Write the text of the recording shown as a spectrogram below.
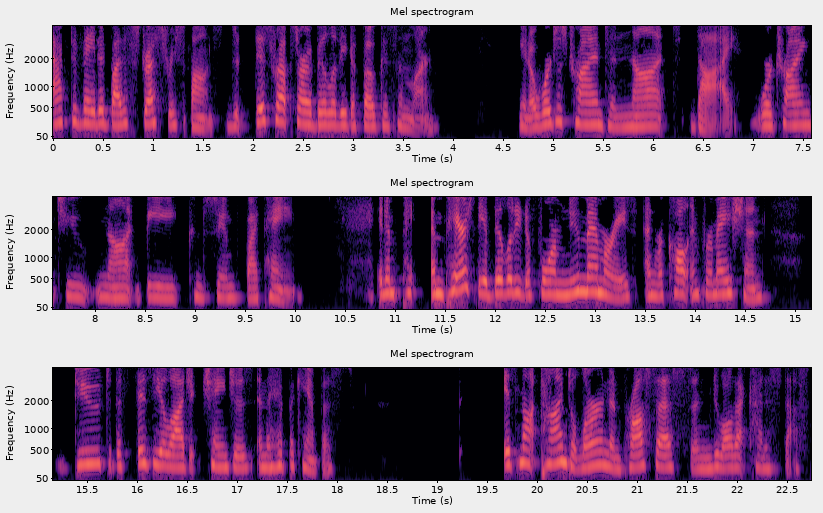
activated by the stress response disrupts our ability to focus and learn. You know we're just trying to not die. We're trying to not be consumed by pain it imp impairs the ability to form new memories and recall information due to the physiologic changes in the hippocampus. It's not time to learn and process and do all that kind of stuff.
